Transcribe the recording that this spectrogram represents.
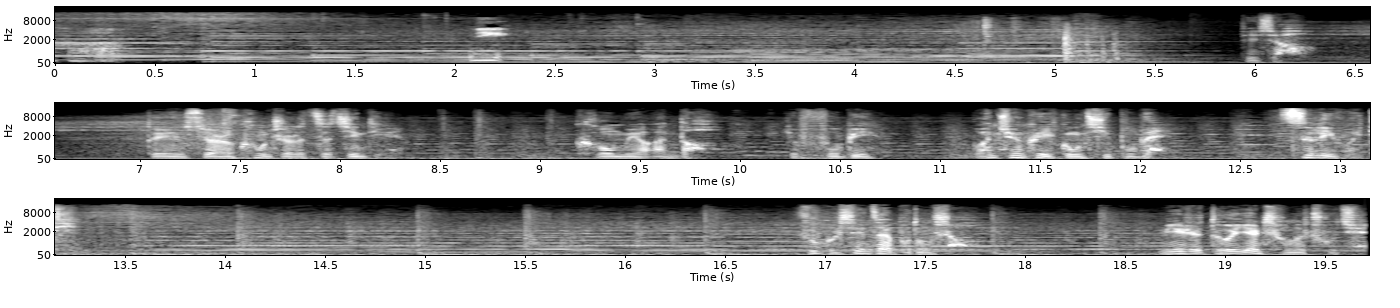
哥哥，你殿下，德云虽然控制了紫金鼎，可我们有暗道，有伏兵，完全可以攻其不备，自立为帝。如果现在不动手，明日德言成了储君，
